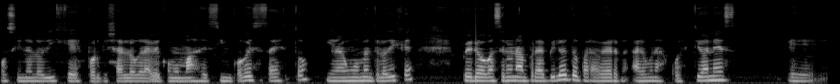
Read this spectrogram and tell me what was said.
o si no lo dije es porque ya lo grabé como más de cinco veces a esto, y en algún momento lo dije, pero va a ser una prueba piloto para ver algunas cuestiones, eh,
